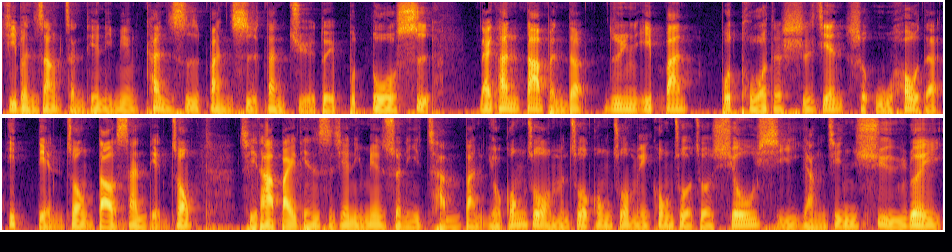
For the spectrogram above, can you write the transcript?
基本上整天里面看事办事，但绝对不多事。来看大本的日运一般不妥的时间是午后的一点钟到三点钟，其他白天时间里面顺利参半。有工作我们做工作，没工作做休息养精蓄锐。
